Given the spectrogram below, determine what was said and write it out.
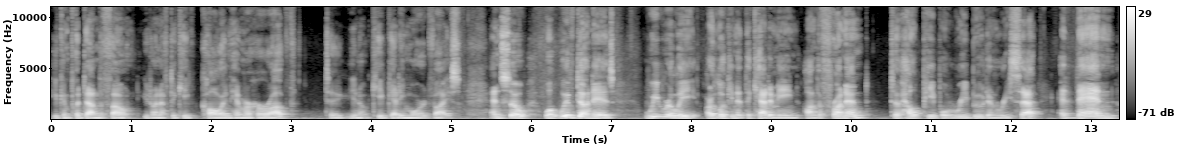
you can put down the phone. You don't have to keep calling him or her up to, you know, keep getting more advice. And so what we've done is we really are looking at the ketamine on the front end to help people reboot and reset. And then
